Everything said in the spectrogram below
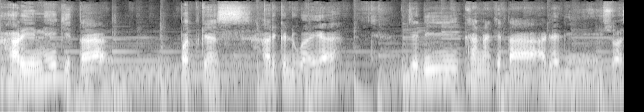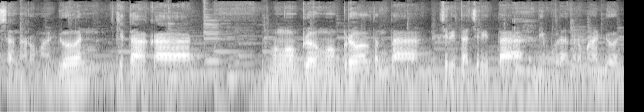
Hari ini kita podcast hari kedua ya. Jadi karena kita ada di suasana Ramadan, kita akan mengobrol-ngobrol tentang cerita-cerita di bulan Ramadan.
